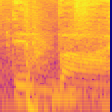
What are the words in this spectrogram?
affected bar.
